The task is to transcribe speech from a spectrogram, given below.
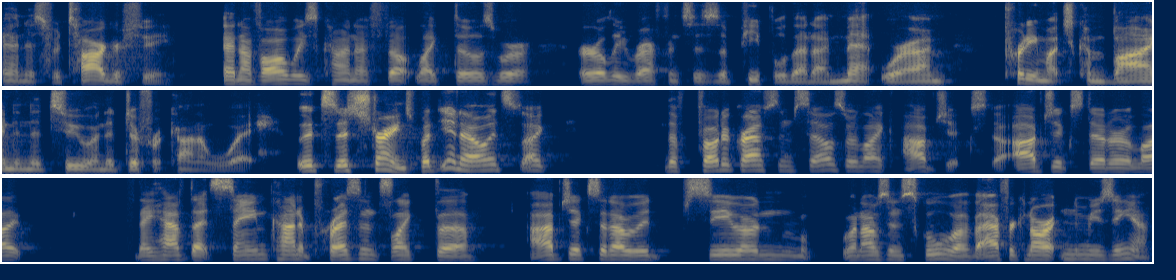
and his photography and I've always kind of felt like those were early references of people that I met where I'm pretty much combining the two in a different kind of way. It's it's strange, but you know, it's like the photographs themselves are like objects. The objects that are like they have that same kind of presence like the objects that I would see when when I was in school of African art in the museum.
